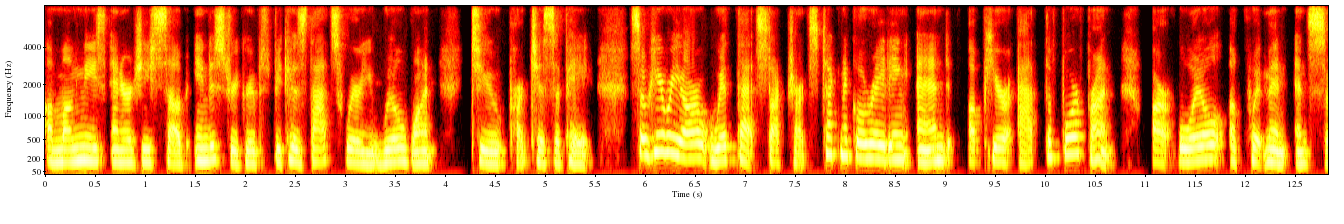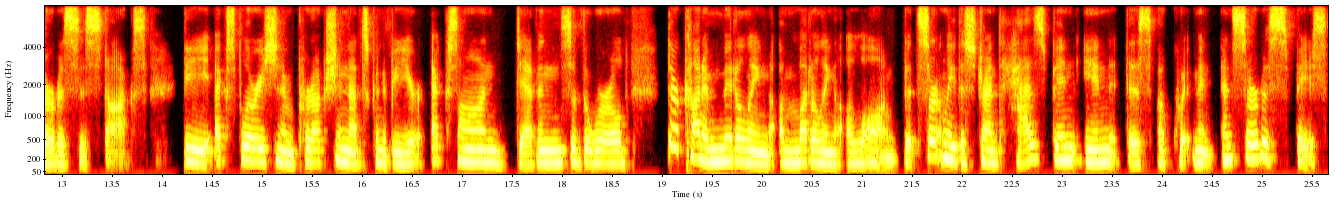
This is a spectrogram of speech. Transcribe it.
among these energy sub industry groups? Because that's where you will want to participate. So here we are with that stock charts technical rating. And up here at the forefront are oil, equipment, and services stocks the exploration and production, that's going to be your Exxon, Devons of the world. They're kind of middling, uh, muddling along, but certainly the strength has been in this equipment and service space.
